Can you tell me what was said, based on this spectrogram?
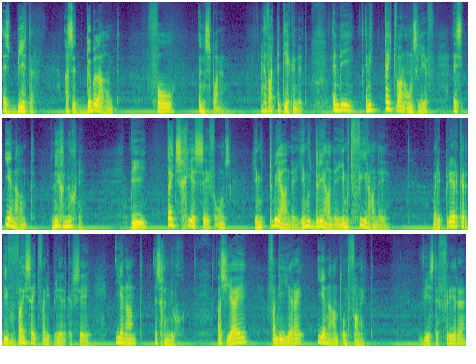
is beter as 'n dubbele hand vol inspanning. Nou wat beteken dit? In die in die tyd waarin ons leef, is een hand nie genoeg nie. Die tydsgees sê vir ons jy moet twee hande hê, jy moet drie hande hê, jy moet vier hande hê. Maar die prediker, die wysheid van die prediker sê een hand is genoeg. As jy van die Here een hand ontvang het, wees tevrede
